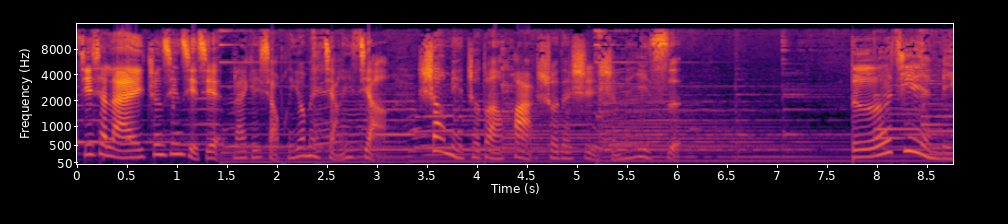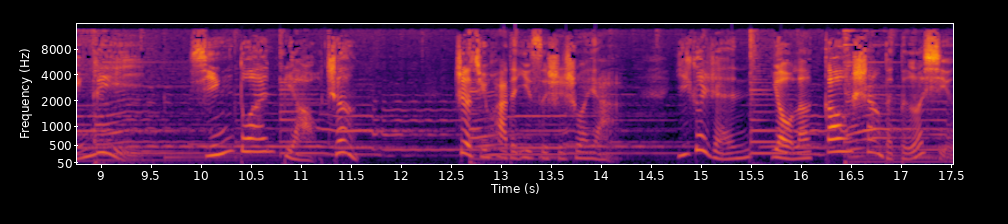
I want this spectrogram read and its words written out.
接下来，正晶姐姐来给小朋友们讲一讲上面这段话说的是什么意思。得见名利。行端表正，这句话的意思是说呀，一个人有了高尚的德行，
